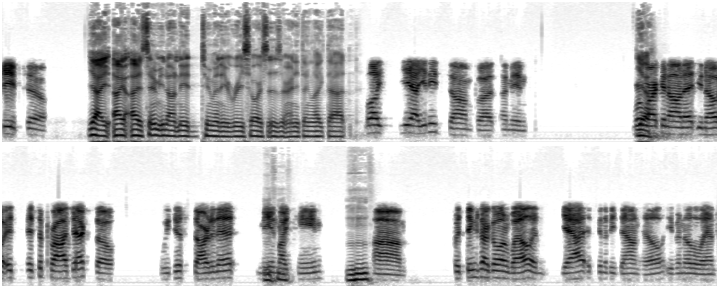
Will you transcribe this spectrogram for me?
cheap too. Yeah, I, I assume you don't need too many resources or anything like that. Well, yeah, you need some, but I mean, we're Yeah. working on it. You know, it's it's a project, so we just started it, me and my team. Mm-hmm. Um, but things are going well, and yeah, it's going to be downhill, even though the land's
